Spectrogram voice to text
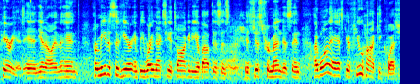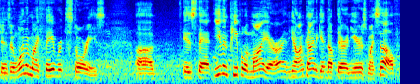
Period. And you know, and and for me to sit here and be right next to you talking to you about this is is just tremendous. And I want to ask you a few hockey questions. And one of my favorite stories uh, is that even people of my era, and you know, I'm kind of getting up there in years myself.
